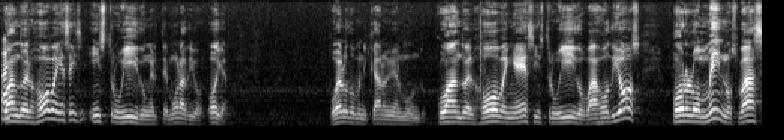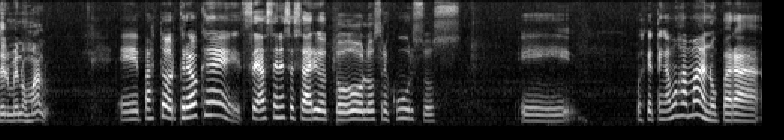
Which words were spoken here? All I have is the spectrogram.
Pa- Cuando el joven es in- instruido en el temor a Dios, oiga, pueblo dominicano en el mundo, cuando el joven es instruido bajo Dios, por lo menos va a ser menos malo. Eh, pastor, creo que se hace necesario todos los recursos eh, pues que tengamos a mano para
